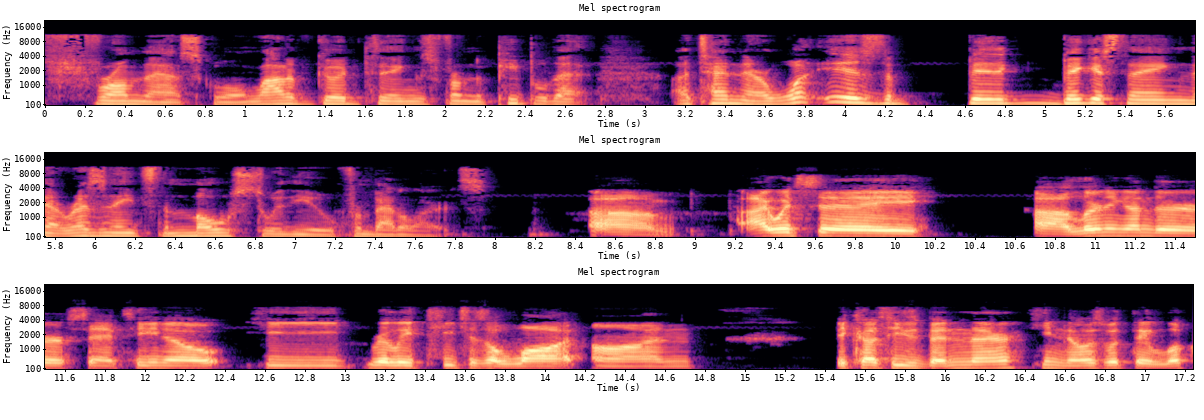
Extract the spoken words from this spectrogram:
from that school. A lot of good things from the people that attend there. What is the big biggest thing that resonates the most with you from Battle Arts? Um, I would say uh, learning under Santino, he really teaches a lot on because he's been there. He knows what they look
